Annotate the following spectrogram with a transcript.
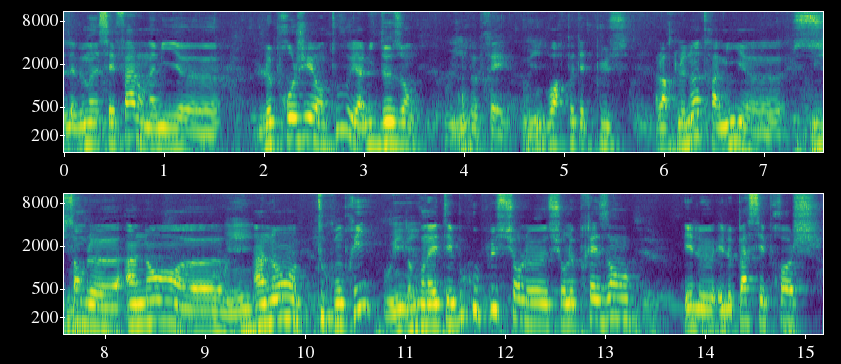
Le monocéphale, on a mis le projet en tout et a mis deux ans à peu près, voire peut-être plus. Alors que le nôtre a mis, euh, il me semble, un an, euh, un an tout compris. Donc on a été beaucoup plus sur le, sur le présent et le, et le passé proche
